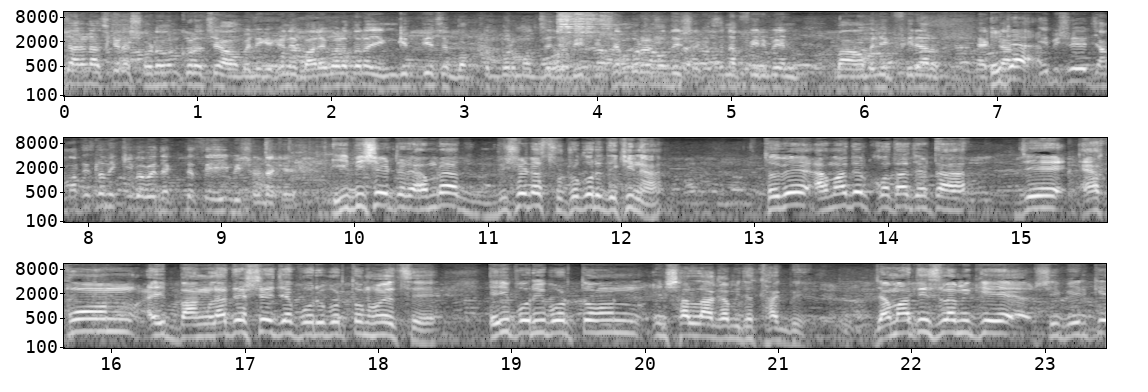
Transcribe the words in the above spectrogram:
জানেন আজকে একটা শোডাউন করেছে আওয়ামী লীগ। এখানে বারে বারে তারা ইঙ্গিত দিয়েছে বক্তব্যের মধ্যে যে বিশ ডিসেম্বরের মধ্যে শেখ হাসিনা ফিরবেন বা আওয়ামী লীগ ফেরার একটা। এটা- এই বিষয়ে জামাত ইসলামী কীভাবে দেখতেছে এই বিষয়টাকে? এই বিষয়টা আমরা বিষয়টা ছোট করে দেখি না। তবে আমাদের কথা যেটা, যে এখন এই বাংলাদেশে যে পরিবর্তন হয়েছে, এই পরিবর্তন ইনশাল্লাহ আগামীতে থাকবে। জামাত ইসলামীকে, শিবিরকে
